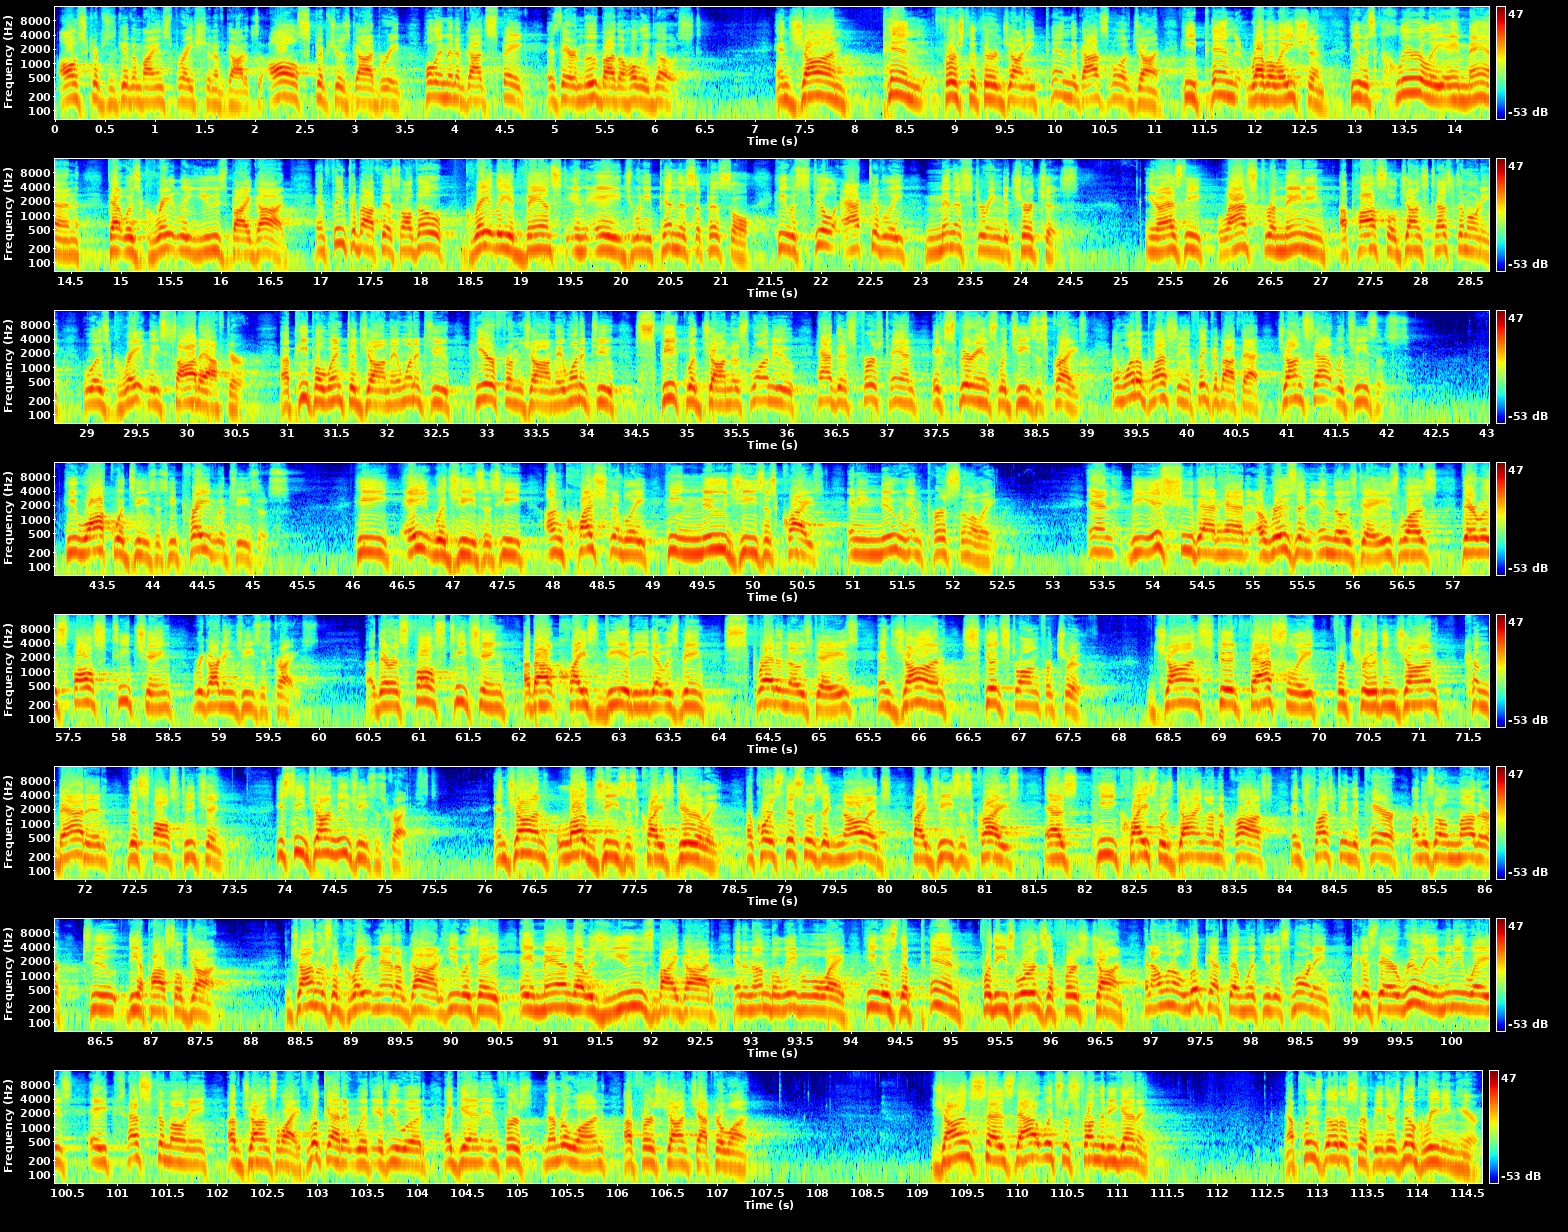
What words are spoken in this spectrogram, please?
All scripture is given by inspiration of God. It's all scriptures God breathed. Holy men of God spake as they are moved by the Holy Ghost. And John penned 1st to 3rd John. He penned the Gospel of John. He penned Revelation. He was clearly a man that was greatly used by God. And think about this although greatly advanced in age when he penned this epistle, he was still actively ministering to churches. You know, as the last remaining apostle, John's testimony was greatly sought after. Uh, people went to John. They wanted to hear from John. They wanted to speak with John, this one who had this firsthand experience with Jesus Christ. And what a blessing to think about that. John sat with Jesus. He walked with Jesus. He prayed with Jesus. He ate with Jesus. He unquestionably he knew Jesus Christ and he knew him personally. And the issue that had arisen in those days was there was false teaching regarding Jesus Christ. Uh, there was false teaching about Christ's deity that was being spread in those days, and John stood strong for truth. John stood fastly for truth, and John combated this false teaching. You see, John knew Jesus Christ, and John loved Jesus Christ dearly. Of course, this was acknowledged by Jesus Christ as he, Christ, was dying on the cross, entrusting the care of his own mother to the Apostle John. John was a great man of God. He was a, a man that was used by God in an unbelievable way. He was the pen for these words of First John. And I want to look at them with you this morning because they are really, in many ways, a testimony of John's life. Look at it with, if you would, again in first number one of First John chapter one. John says that which was from the beginning. Now, please notice with me, there's no greeting here.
